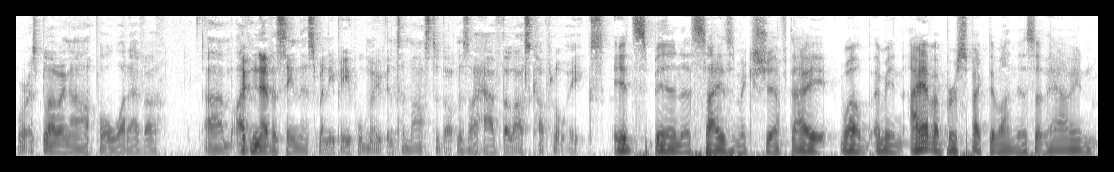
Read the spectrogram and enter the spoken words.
or it's blowing up, or whatever. Um, I've never seen this many people move into Mastodon as I have the last couple of weeks. It's been a seismic shift. I well, I mean, I have a perspective on this of having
